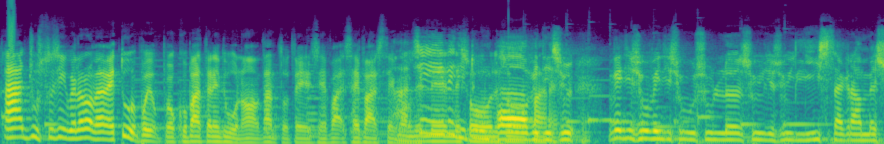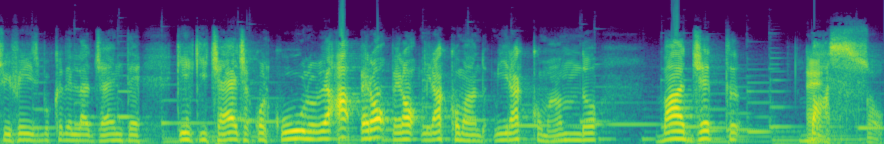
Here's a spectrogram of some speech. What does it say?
Ah, giusto, sì, quella roba, vabbè, tu puoi, puoi occupartene tu, no? Tanto te sai, fa- sai fare queste Ah, cose. le- Sì, le vedi so- tu un le po', vedi su, vedi su, vedi su, sul, sui- sugli Instagram e sui Facebook della gente chi, chi c'è, c'è qualcuno. Ah, però, però, mi raccomando, mi raccomando, budget basso.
